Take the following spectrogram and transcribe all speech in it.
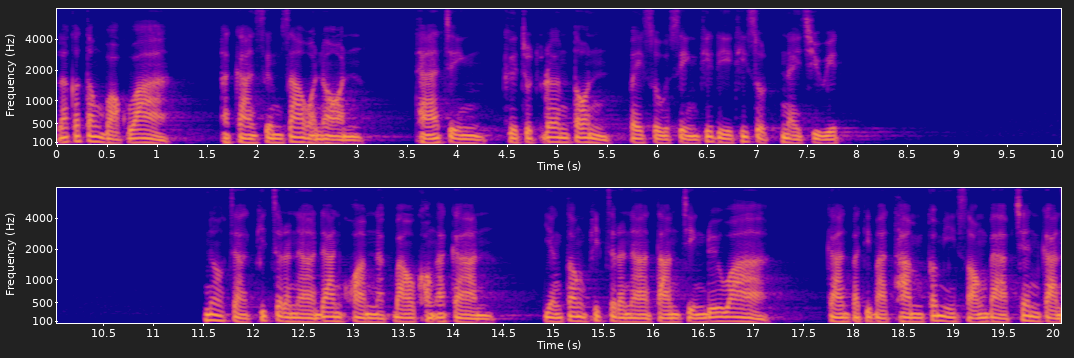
แล้วก็ต้องบอกว่า อาการซึมเศร้าอ่อนๆแท้จริงคือจุดเริ่มต้นไปสู่สิ่งที่ดีที่สุดในชีวิต นอกจากพิจารณาด้านความหนักเบาของอาการ ยังต้องพิจารณาตามจริงด้วยว่า การปฏิบัติธรรมก็มีสองแบบเช่นกัน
